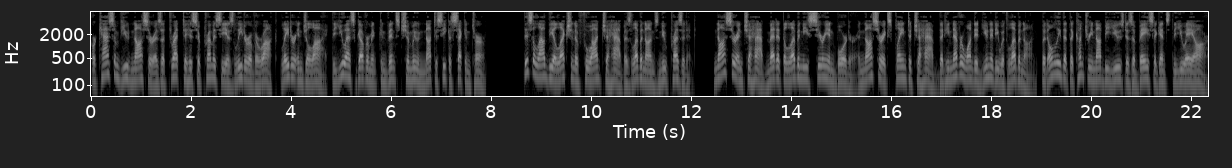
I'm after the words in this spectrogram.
or Qasim viewed Nasser as a threat to his supremacy as leader of Iraq. Later in July, the U.S. government convinced Chamoun not to seek a second term. This allowed the election of Fuad Chahab as Lebanon's new president. Nasser and Chahab met at the Lebanese-Syrian border and Nasser explained to Chahab that he never wanted unity with Lebanon, but only that the country not be used as a base against the UAR.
